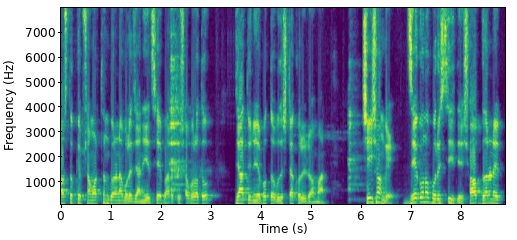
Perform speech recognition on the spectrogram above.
হস্তক্ষেপ সমর্থন করে না বলে জানিয়েছে ভারতের সফরত জাতীয় নিরাপত্তা উপদেষ্টা খলিল রহমান। সেই সঙ্গে যে কোনো পরিস্থিতিতে সব ধরনের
